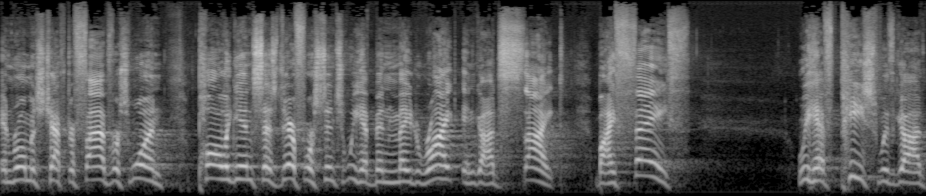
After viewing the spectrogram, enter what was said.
in Romans chapter 5, verse 1, Paul again says, Therefore, since we have been made right in God's sight by faith, we have peace with God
